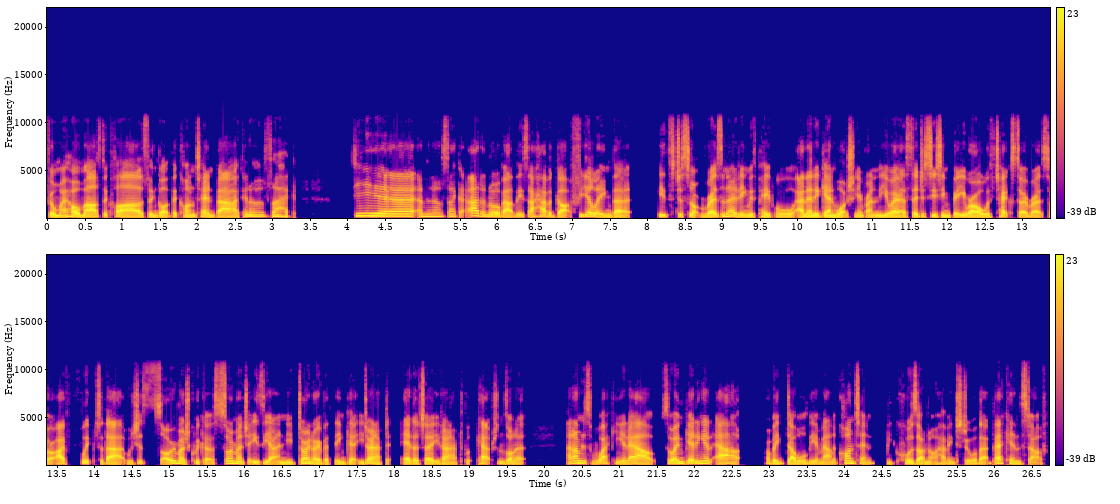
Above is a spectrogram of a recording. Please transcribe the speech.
film my whole masterclass and got the content back. And I was like, yeah. And then I was like, I don't know about this. I have a gut feeling that it's just not resonating with people. And then again, watching everyone in the US, they're just using B roll with text over it. So I've flipped to that, which is so much quicker, so much easier. And you don't overthink it. You don't have to edit it. You don't have to put captions on it. And I'm just whacking it out. So I'm getting it out probably double the amount of content because I'm not having to do all that back end stuff.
